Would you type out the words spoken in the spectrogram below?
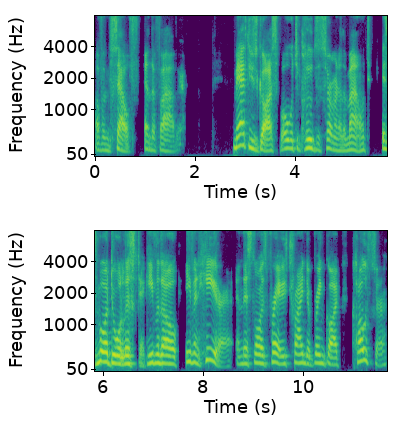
of himself and the Father. Matthew's Gospel, which includes the Sermon on the Mount, is more dualistic, even though even here in this Lord's Prayer, he's trying to bring God closer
